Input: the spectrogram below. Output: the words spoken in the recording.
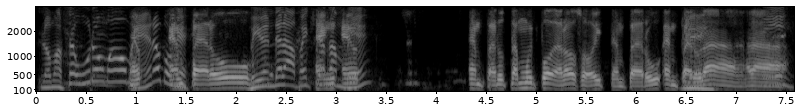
Lo más seguro, más o menos, porque en Perú, viven de la pesca en- también. en Perú está muy poderoso, ¿oíste? En Perú, en Perú Sí. la, la- Sí.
